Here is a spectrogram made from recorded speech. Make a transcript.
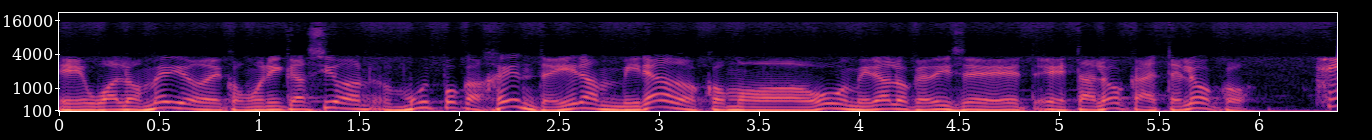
eh, o a los medios de comunicación, muy poca gente, y eran mirados como, uy, mirá lo que dice esta loca, este loco. Sí,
